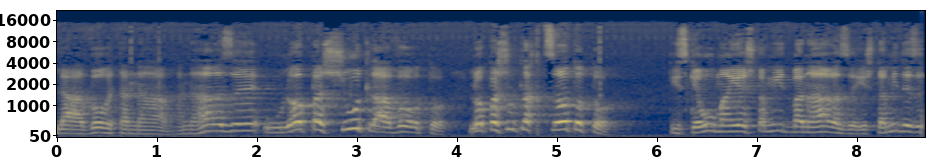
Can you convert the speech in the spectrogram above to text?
לעבור את הנהר. הנהר הזה הוא לא פשוט לעבור אותו, לא פשוט לחצות אותו. תזכרו מה יש תמיד בנהר הזה, יש תמיד איזה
